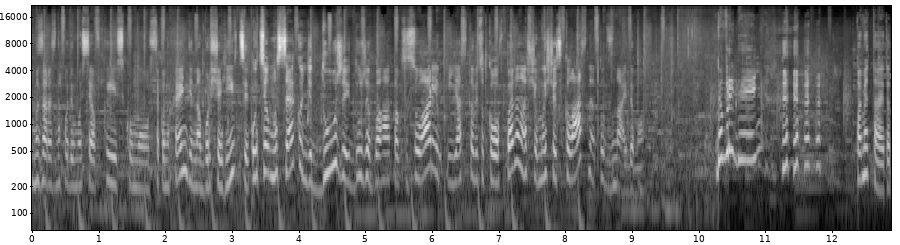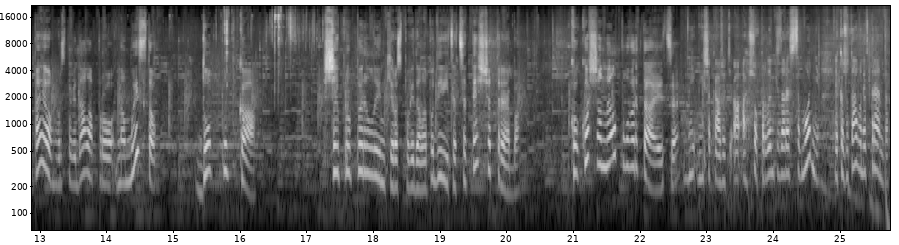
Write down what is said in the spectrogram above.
Ми зараз знаходимося в київському секонд-хенді на Борщагівці. У цьому секонді дуже і дуже багато аксесуарів, і я 100% впевнена, що ми щось класне тут знайдемо. Добрий день! Пам'ятаєте, та я вам розповідала про намисто до пупка. Ще й про перлинки розповідала. Подивіться, це те, що треба. Коко Шанел повертається. Мені Міша кажуть, а, а що, перлинки зараз все модні? Я кажу, та вони в трендах.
